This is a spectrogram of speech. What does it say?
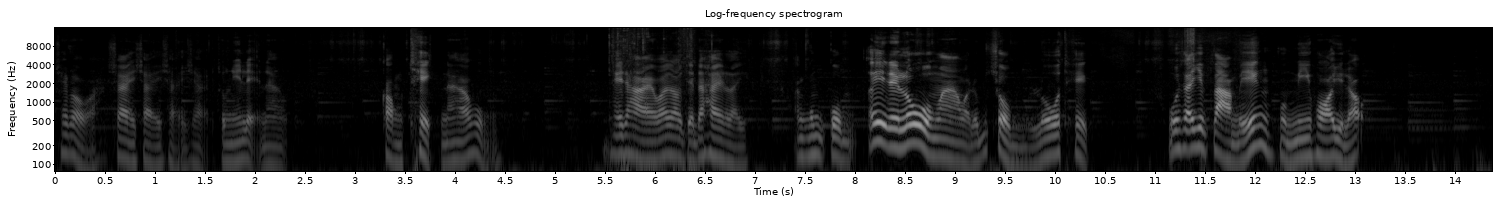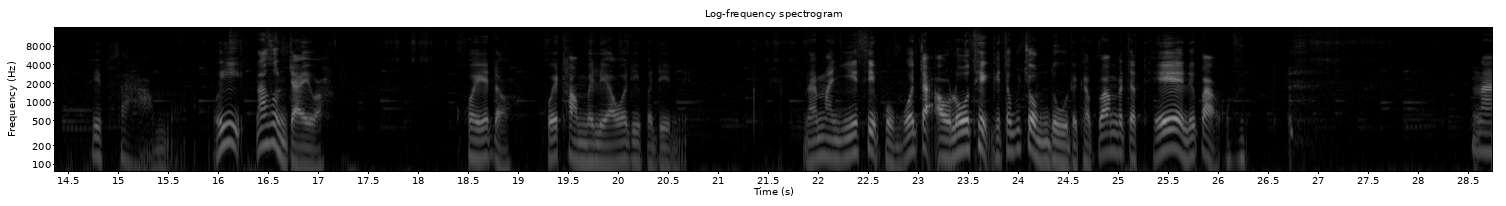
ใช่เปล่าวะ ใช่ใช่ใช่ใช่ตรงนี้แหละนะครับ กล่องเทคนะครับผม ให้ทายว่าเราจะได้อะไร อันกลมๆ เอ้ย ได้โล่มาว่ะท่านผู้ชม โลเทคโอ้ยไซส์สิบสามเอง ผมมีพออยู่แล้วสิบสามเฮ้ย น่าสนใจว่ะ เควสเหรอ เควสทำไปแล้วว่าดีประเด็นเนี่ย นั้นมา 20 ผมก็จะเอาโลเทคให้ท่านผู้ชมดูนะครับ ว่ามันจะเท่หรือเปล่าน่า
